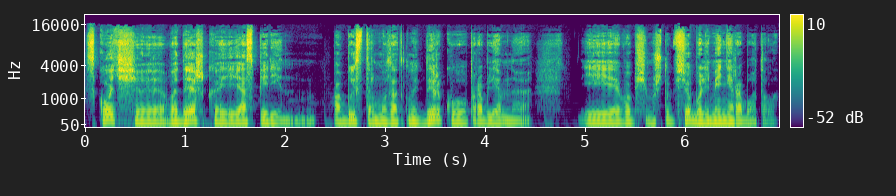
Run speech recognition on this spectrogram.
скотч, ВДшка и аспирин. По-быстрому заткнуть дырку проблемную. И, в общем, чтобы все более-менее работало.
